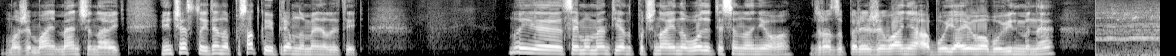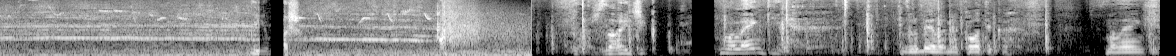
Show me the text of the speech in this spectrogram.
може менше навіть. Він часто йде на посадку і прямо на мене летить. Ну і е, цей момент я починаю наводитися на нього. Зразу переживання, або я його, або він мене. Наш зайчик маленький. Зробили ми котика. Маленький.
